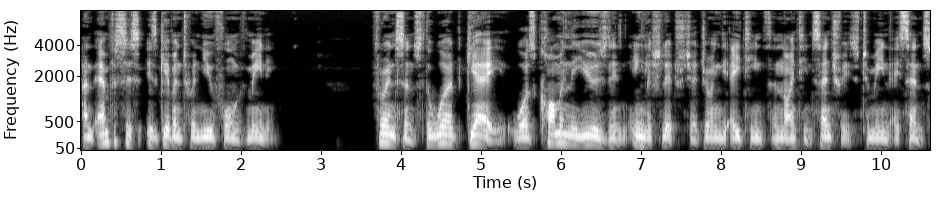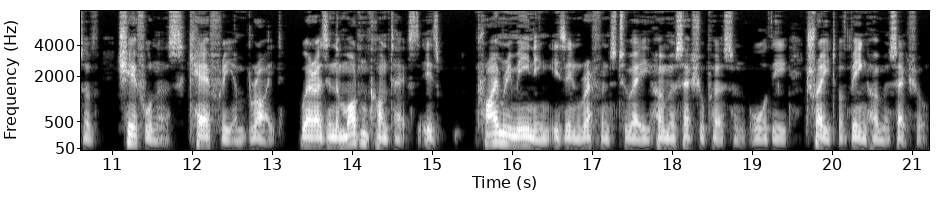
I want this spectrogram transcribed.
and emphasis is given to a new form of meaning. For instance, the word gay was commonly used in English literature during the 18th and 19th centuries to mean a sense of cheerfulness, carefree, and bright, whereas in the modern context, its primary meaning is in reference to a homosexual person or the trait of being homosexual.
